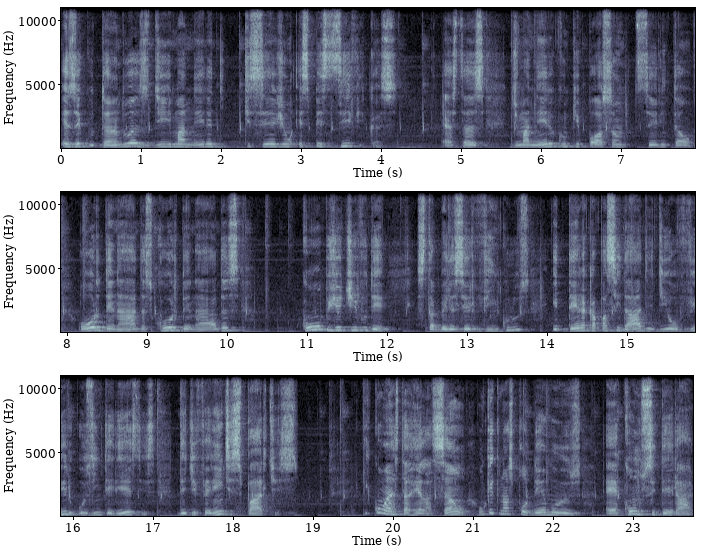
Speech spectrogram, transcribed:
executando-as de maneira que sejam específicas. Estas de maneira com que possam ser então ordenadas, coordenadas com o objetivo de estabelecer vínculos e ter a capacidade de ouvir os interesses de diferentes partes. E com esta relação, o que, que nós podemos é, considerar?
